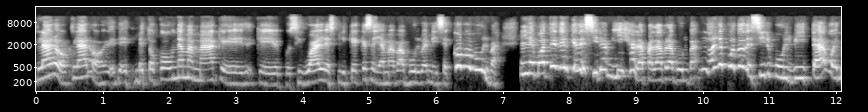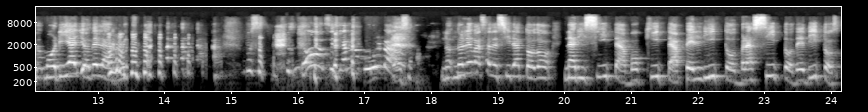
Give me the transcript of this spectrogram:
Claro, claro. Eh, me tocó una mamá que, que, pues igual le expliqué que se llamaba vulva y me dice, ¿cómo vulva? Le voy a tener que decir a mi hija la palabra vulva. No le puedo decir vulvita. Bueno, moría yo de la pues, pues, no, se llama vulva. O sea, no, no, le vas a decir a todo naricita, boquita, pelito, bracito, deditos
